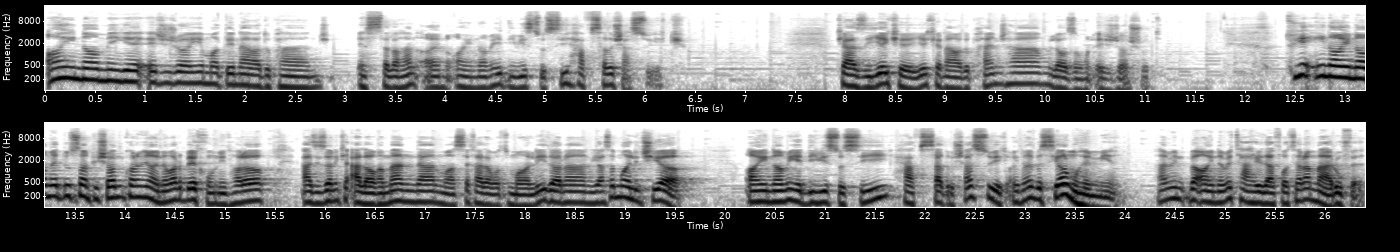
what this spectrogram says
آینامه اجرایی ماده 95 اصطلاحا آینامه 230 761 که از یک یک 95 هم لازم اجرا شد. توی این آینامه دوستان پیشنهاد می‌کنم این آینامه رو بخونید. حالا عزیزانی که علاقه مندن مؤسسه خدمات مالی دارن یا اصلا مالی چیا؟ آینامه 230 761 آینامه بسیار مهمیه. همین به آینامه تحریر دفاتر هم معروفه.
